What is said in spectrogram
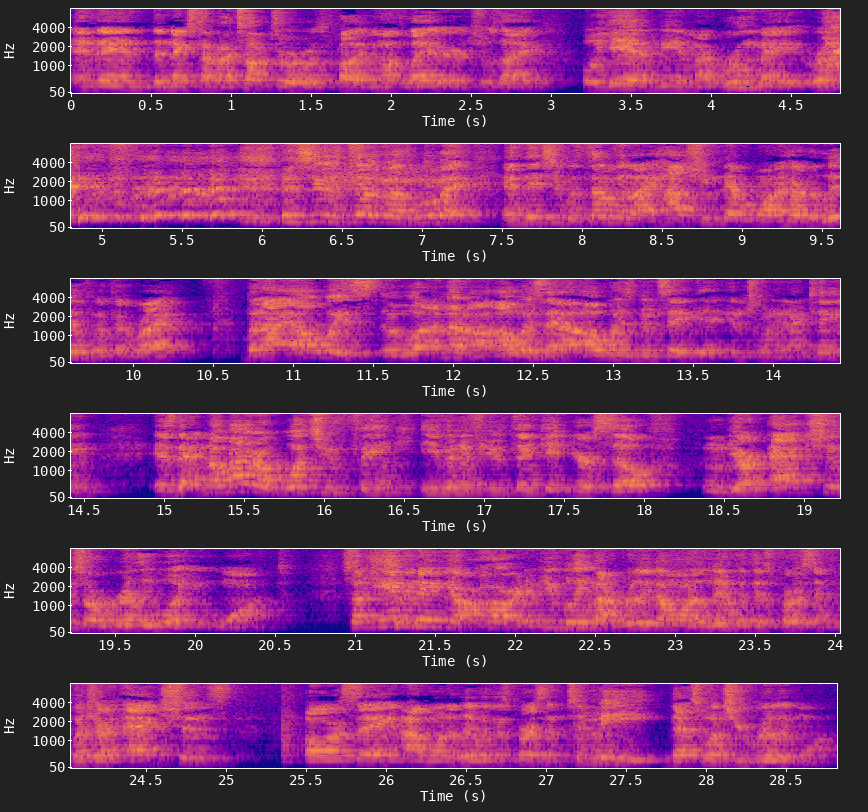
And then the next time I talked to her was probably a month later, and she was like, "Well, yeah, me and my roommate, right?" and she was telling me about the roommate, and then she was telling me like how she never wanted her to live with her, right? But I always, well, not I always say, I've always been saying it in 2019, is that no matter what you think, even if you think it yourself, mm. your actions are really what you want. So even in your heart, if you believe I really don't want to live with this person, but your actions are saying I want to live with this person, to me, that's what you really want.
